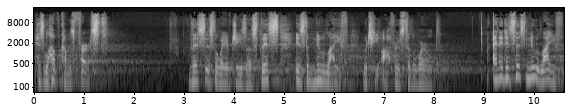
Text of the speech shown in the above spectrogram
His love comes first. This is the way of Jesus. This is the new life which he offers to the world. And it is this new life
